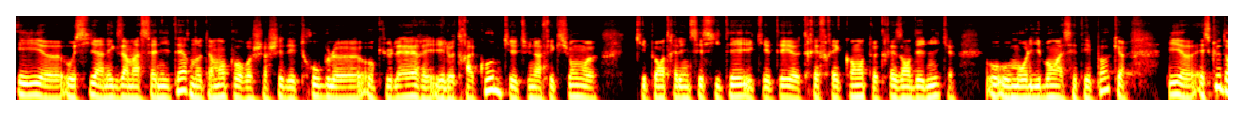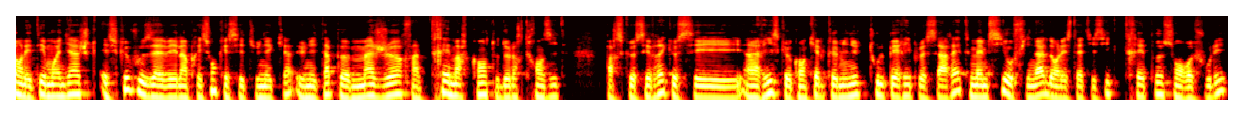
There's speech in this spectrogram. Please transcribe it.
et euh, aussi un examen sanitaire, notamment pour rechercher des troubles euh, oculaires et, le trachome, qui est une infection euh, qui peut entraîner une cécité et qui était très fréquente, très endémique au, au Mont-Liban à cette époque. Et est-ce que dans les témoignages, est-ce que vous avez l'impression que c'est une, une, étape majeure, enfin très marquante de leur transit? Parce que c'est vrai que c'est un risque qu'en quelques minutes, tout le périple s'arrête, même si au final, dans les statistiques, très peu sont refoulés.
